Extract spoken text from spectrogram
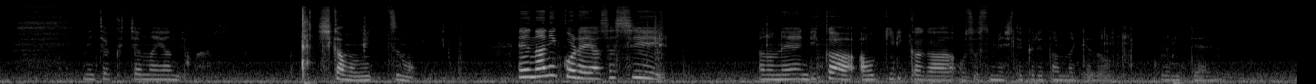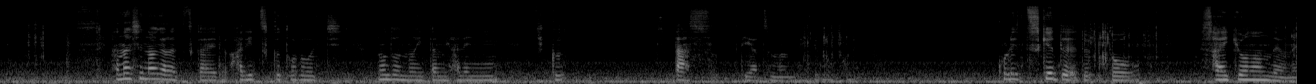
めちゃくちゃ悩んでます。しかも3つも。え何これ？優しい。あのね理科青木理科がおすすめしてくれたんだけど。これ見て。話しながら使える。張り付くトローチ。喉の痛み腫れに効く。ピタスってやつなんだけどこれ。これつけてると最強なんだよね。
